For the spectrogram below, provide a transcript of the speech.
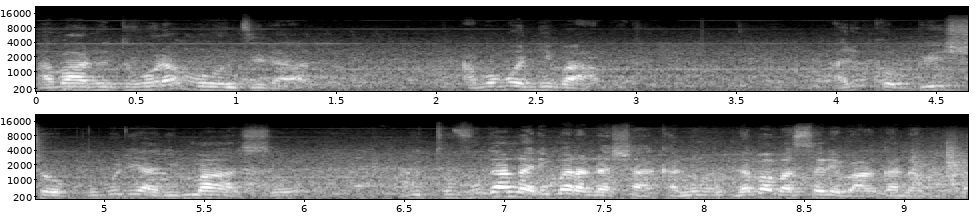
abantu duhura mu nzira abo bo ntibabura ariko bishop buriya ari maso tuvugana arimo aranashaka n'aba basore bangana gutya.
